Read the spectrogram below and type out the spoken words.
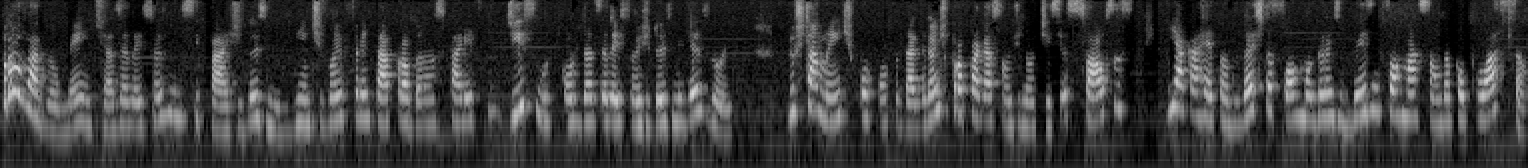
Provavelmente, as eleições municipais de 2020 vão enfrentar problemas parecidíssimos com os das eleições de 2018, justamente por conta da grande propagação de notícias falsas e acarretando desta forma grande desinformação da população.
